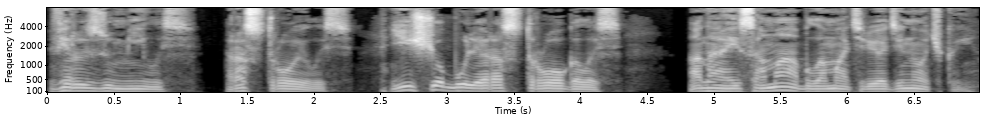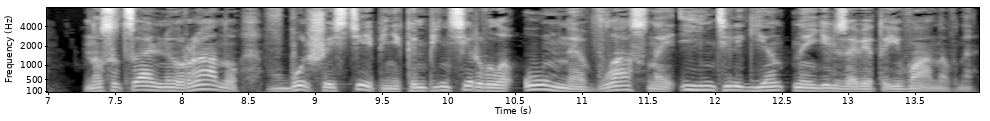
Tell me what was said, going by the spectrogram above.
Вера изумилась, расстроилась еще более растрогалась. Она и сама была матерью-одиночкой. Но социальную рану в большей степени компенсировала умная, властная и интеллигентная Елизавета Ивановна.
